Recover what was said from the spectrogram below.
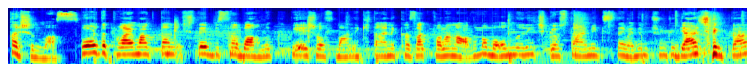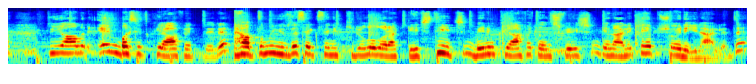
taşınmaz. Bu arada Primark'tan işte bir sabahlık, bir eşofman, iki tane kazak falan aldım ama onları hiç göstermek istemedim. Çünkü gerçekten dünyanın en basit kıyafetleri hayatımın %80'i kilolu olarak geçtiği için benim kıyafet alışverişim genellikle hep şöyle ilerledi.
